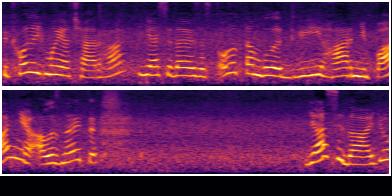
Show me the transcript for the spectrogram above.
Підходить моя черга, я сідаю за столик, там були дві гарні пані, але знаєте, я сідаю,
